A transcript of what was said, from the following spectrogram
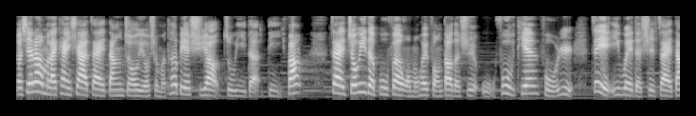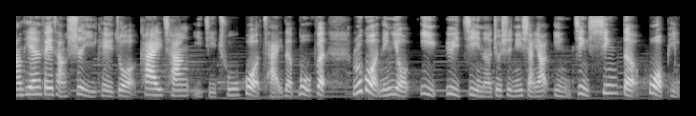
首先，让我们来看一下在当周有什么特别需要注意的地方。在周一的部分，我们会逢到的是五富天福日，这也意味的是在当天非常适宜可以做开仓以及出货财的部分。如果您有意预计呢，就是你想要引进新的货品，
